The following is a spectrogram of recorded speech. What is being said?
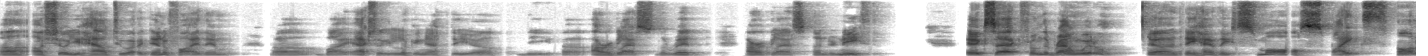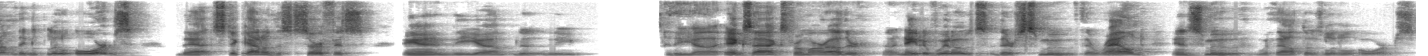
uh, I'll show you how to identify them uh, by actually looking at the, uh, the uh, hourglass, the red hourglass underneath. Egg sac from the brown widow, uh, they have these small spikes on them, the little orbs that stick out of the surface and the uh, the the the uh, egg sacs from our other uh, native widows they're smooth they're round and smooth without those little orbs.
